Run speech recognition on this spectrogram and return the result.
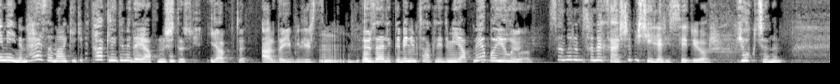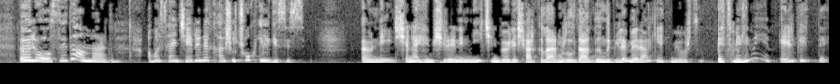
Eminim her zamanki gibi taklidimi de yapmıştır. Yaptı. Arda'yı bilirsin. Hmm, Özellikle benim taklidimi yapmaya bayılıyor. Sanırım sana karşı bir şeyler hissediyor. Yok canım. Öyle olsaydı anlardım. Ama sen çevrene karşı çok ilgisiz. Örneğin Şenay hemşirenin niçin böyle şarkılar mırıldandığını bile merak etmiyorsun. Etmeli miyim? Elbette.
